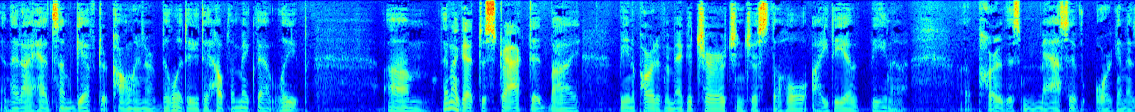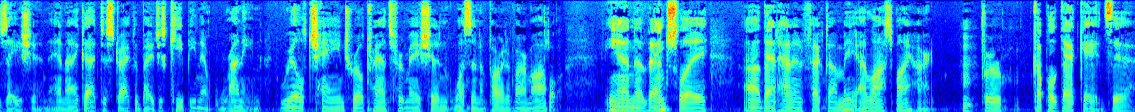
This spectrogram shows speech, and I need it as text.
and that I had some gift or calling or ability to help them make that leap. Um, then I got distracted by being a part of a megachurch and just the whole idea of being a part of this massive organization, and I got distracted by just keeping it running. Real change, real transformation wasn't a part of our model. And eventually, uh, that had an effect on me. I lost my heart. Hmm. For a couple of decades, I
